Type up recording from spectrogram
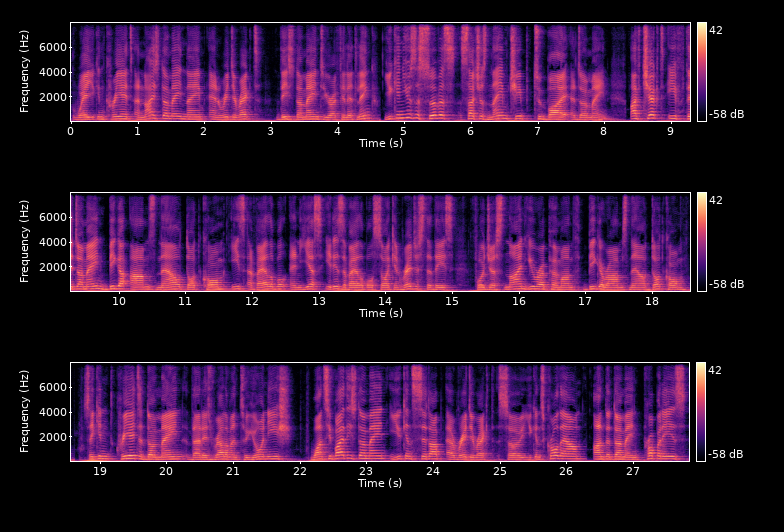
where you can create a nice domain name and redirect this domain to your affiliate link. You can use a service such as Namecheap to buy a domain. I've checked if the domain biggerarmsnow.com is available and yes, it is available. So I can register this for just 9 euro per month, biggerarmsnow.com. So you can create a domain that is relevant to your niche. Once you buy this domain, you can set up a redirect. So you can scroll down under domain properties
